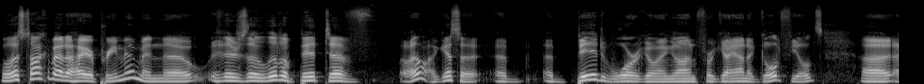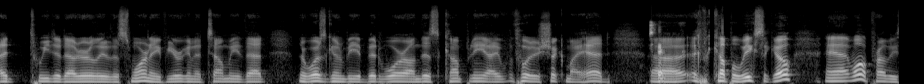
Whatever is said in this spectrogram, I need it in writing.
Well, let's talk about a higher premium, and uh, there's a little bit of well, I guess a, a, a bid war going on for Guyana Goldfields. Uh, I tweeted out earlier this morning if you were going to tell me that there was going to be a bid war on this company, I would have shook my head uh, a couple weeks ago. And well, probably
